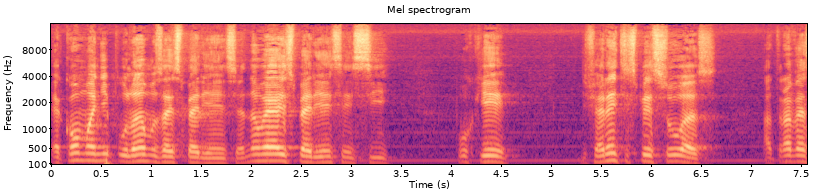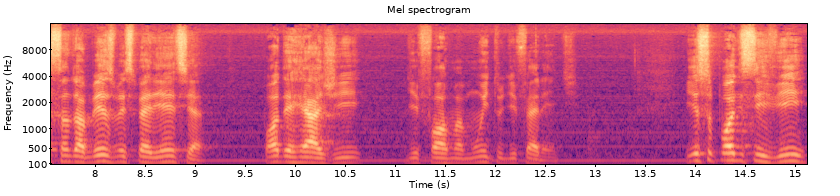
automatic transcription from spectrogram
é como manipulamos a experiência, não é a experiência em si porque diferentes pessoas atravessando a mesma experiência podem reagir de forma muito diferente. Isso pode servir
